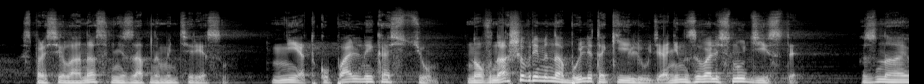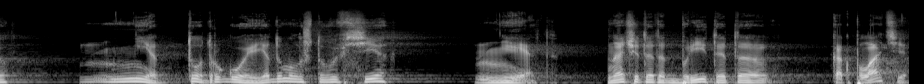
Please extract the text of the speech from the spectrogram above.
— спросила она с внезапным интересом. «Нет, купальный костюм. Но в наши времена были такие люди, они назывались нудисты». «Знаю». «Нет, то, другое. Я думала, что вы все...» «Нет, Значит, этот брит — это как платье?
